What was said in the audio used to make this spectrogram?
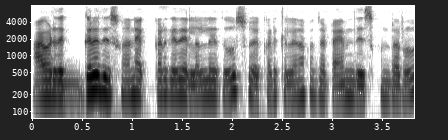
ఆవిడ దగ్గర తీసుకున్నాను. ఎక్కడికైతే వెళ్ళలేదు. సో ఎక్కడికి వెళ్ళినా కొంచెం టైం తీసుకుంటారు.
